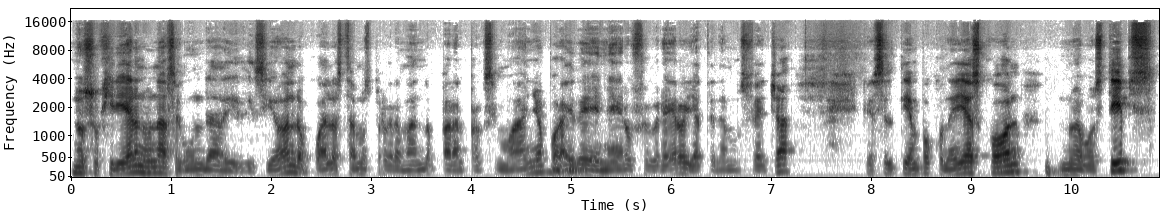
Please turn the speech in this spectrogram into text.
Nos sugirieron una segunda edición, lo cual lo estamos programando para el próximo año, por ahí de enero, febrero, ya tenemos fecha, que es el tiempo con ellas con nuevos tips,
